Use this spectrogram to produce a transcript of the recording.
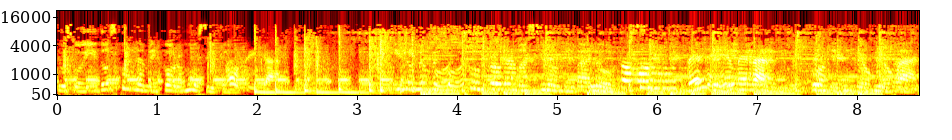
tus oídos con la mejor música. Y lo mejor con programación de valor. Somos Radio, contenido global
